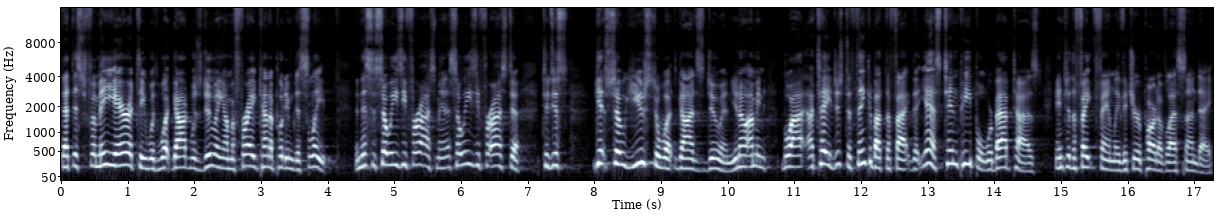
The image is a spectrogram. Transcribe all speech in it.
that this familiarity with what God was doing, I'm afraid, kind of put him to sleep. And this is so easy for us, man. It's so easy for us to, to just get so used to what God's doing. You know, I mean, boy, I, I, tell you, just to think about the fact that, yes, 10 people were baptized into the faith family that you're a part of last Sunday.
